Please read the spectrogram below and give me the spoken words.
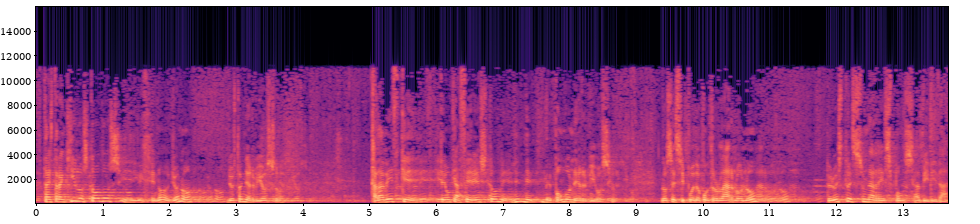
¿estáis tranquilos todos? Y dije, no, yo no, yo estoy nervioso. Cada vez que tengo que hacer esto me, me pongo nervioso. No sé si puedo controlarlo o no, pero esto es una responsabilidad.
